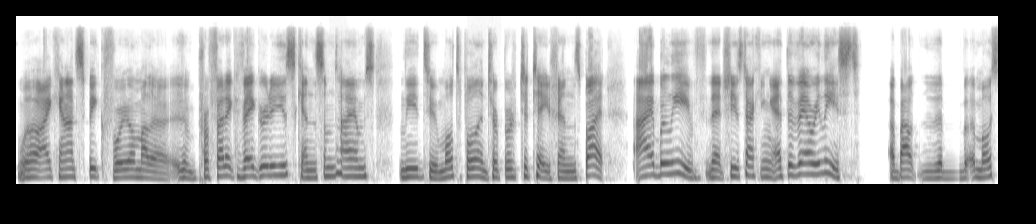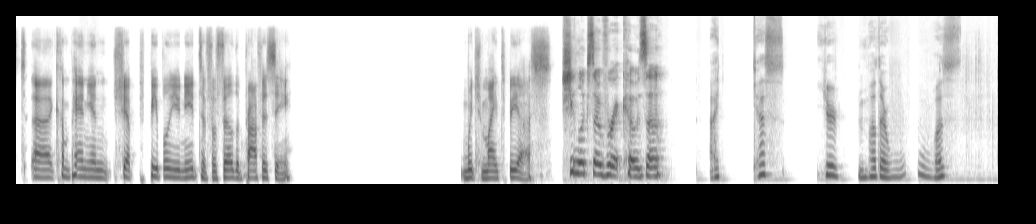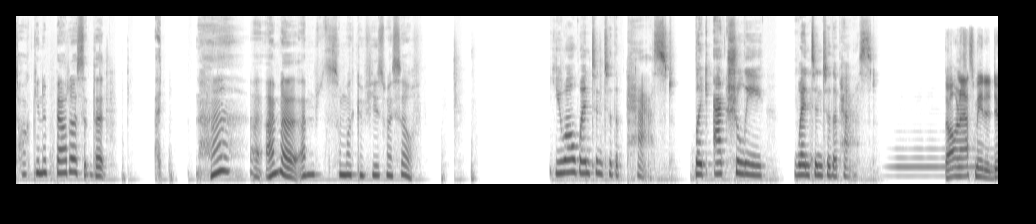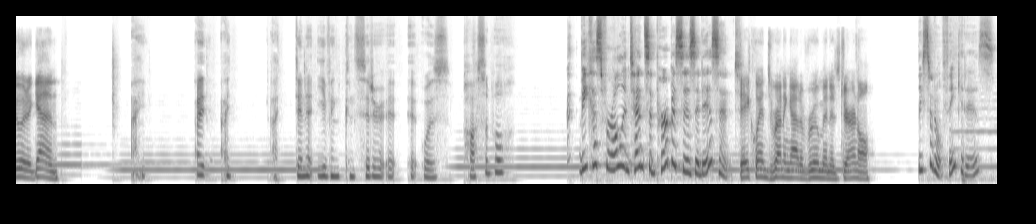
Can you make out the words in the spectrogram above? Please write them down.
Well, I cannot speak for your mother. Prophetic vagaries can sometimes lead to multiple interpretations, but I believe that she's talking at the very least about the b- most uh, companionship people you need to fulfill the prophecy, which might be us. She looks over at Koza. I guess your mother w- was talking about us. That, I, huh? I, I'm uh, I'm somewhat confused myself. You all went into the past. Like, actually went into the past. Don't ask me to do it again. I, I, I, I didn't even consider it. It was possible. Because for all intents and purposes, it isn't. At Daquin's running out of room in his journal. At least I don't think it is.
